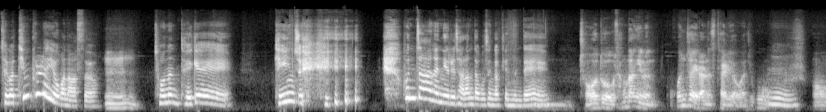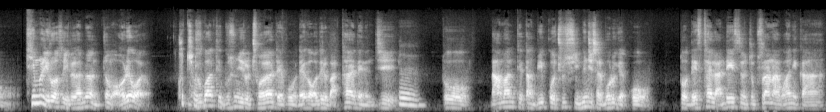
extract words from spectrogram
제가 팀 플레이어가 나왔어요. 음. 저는 되게 개인주의 혼자 하는 일을 잘한다고 생각했는데 음. 저도 상당히는 혼자 일하는 스타일이어가지고 음, 어, 팀을 이루어서 일을 하면 좀 어려워요. 그쵸. 누구한테 무슨 일을 줘야 되고 내가 어디를 맡아야 되는지 음, 또 남한테 딱 믿고 줄 수 있는지 잘 모르겠고 또 내 스타일로 안 돼 있으면 좀 불안하고 하니까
